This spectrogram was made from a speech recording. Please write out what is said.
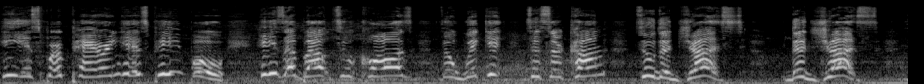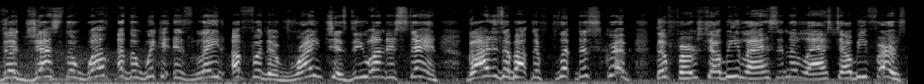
He is preparing his people. He's about to cause the wicked to succumb to the just. The just the just. The wealth of the wicked is laid up for the righteous. Do you understand? God is about to flip the script. The first shall be last and the last shall be first.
